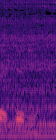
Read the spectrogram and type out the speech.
that menu.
